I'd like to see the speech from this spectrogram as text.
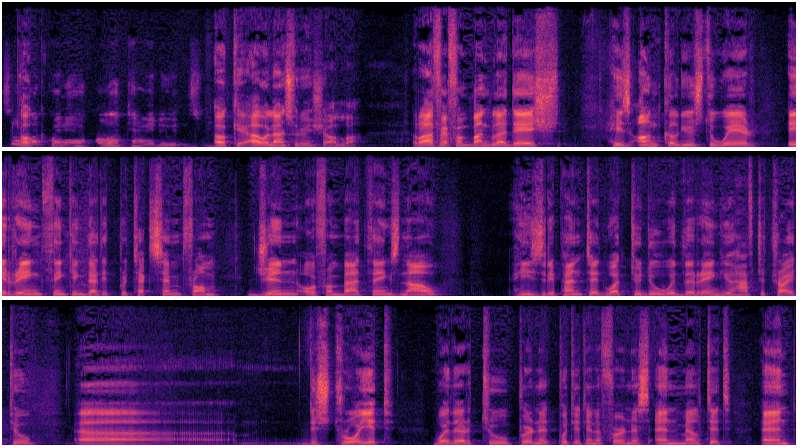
So okay. what, can we, what can we do with this? Okay, I will answer you, inshallah. Rafi from Bangladesh, his uncle used to wear a ring thinking that it protects him from jinn or from bad things. Now he's repented. What to do with the ring? You have to try to uh, destroy it, whether to put it in a furnace and melt it and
